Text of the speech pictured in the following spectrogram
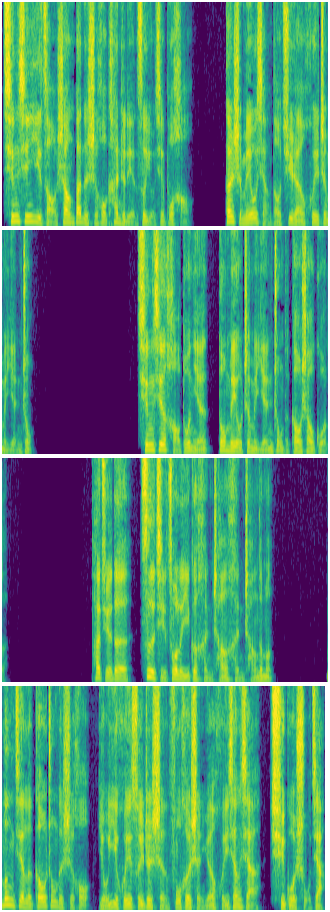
清新一早上班的时候看着脸色有些不好。但是没有想到，居然会这么严重。清新好多年都没有这么严重的高烧过了。他觉得自己做了一个很长很长的梦，梦见了高中的时候有一回随着沈父和沈源回乡下去过暑假。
